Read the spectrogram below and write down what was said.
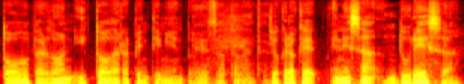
todo perdón y todo arrepentimiento. Exactamente. Yo creo que en esa dureza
